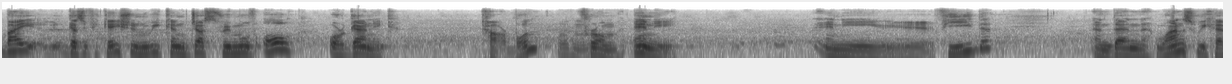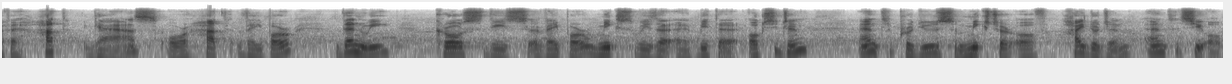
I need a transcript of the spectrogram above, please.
by gasification, we can just remove all organic carbon from any any uh, feed, and then once we have a hot gas or hot vapor, then we cross this vapor, mix with a, a bit of oxygen, and produce a mixture of hydrogen and CO.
